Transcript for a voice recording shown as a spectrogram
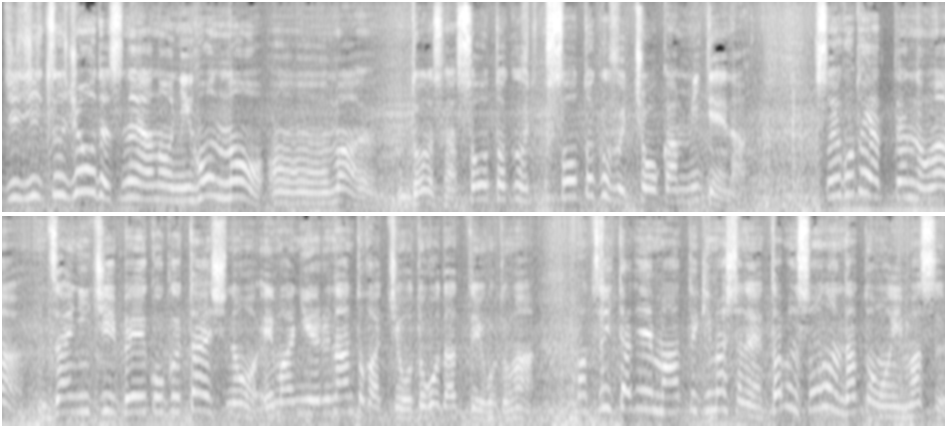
事実上ですねあの日本の、うん、まあどうですか総督府総督府長官みたいなそういうことをやってるのが在日米国大使のエマニュエルなんとかっていう男だっていうことが、まあ、ツイッターで回ってきましたね。多分そうなんだと思います。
